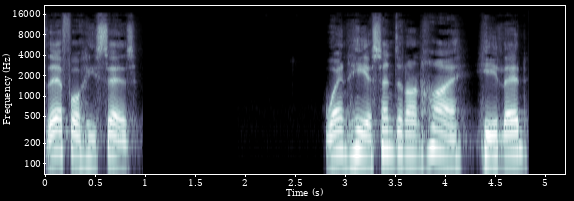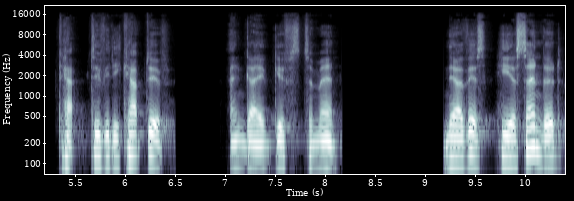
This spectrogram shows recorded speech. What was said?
Therefore he says, When he ascended on high, he led captivity captive and gave gifts to men. Now, this, he ascended,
